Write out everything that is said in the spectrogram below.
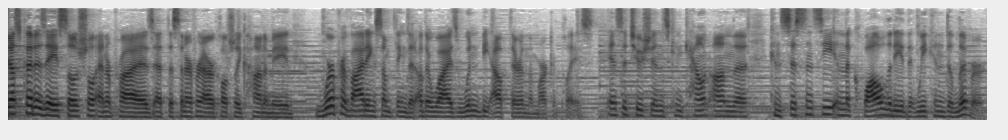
JustCut is a social enterprise at the Center for Agricultural Economy. We're providing something that otherwise wouldn't be out there in the marketplace. Institutions can count on the consistency and the quality that we can deliver.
